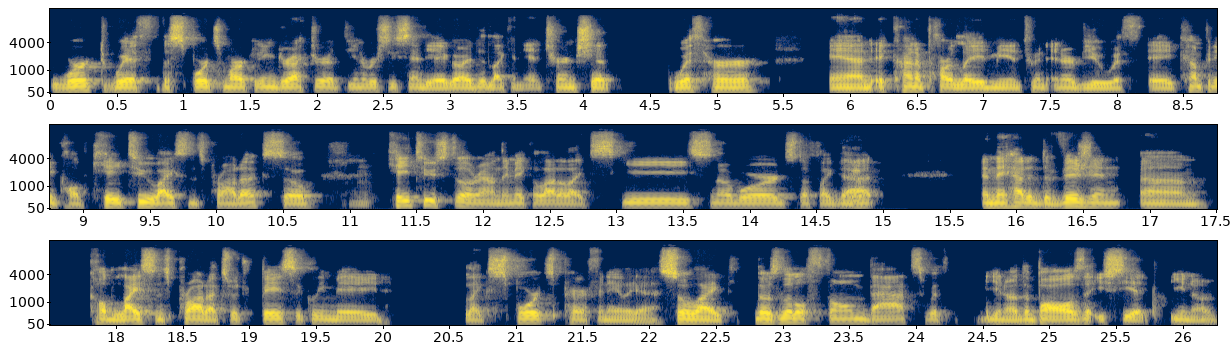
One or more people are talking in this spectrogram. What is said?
worked with the sports marketing director at the University of San Diego. I did like an internship with her, and it kind of parlayed me into an interview with a company called K2 Licensed Products. So mm. K2 is still around. They make a lot of like ski, snowboard, stuff like that. Yep. And they had a division um, called Licensed Products, which basically made like sports paraphernalia. So like those little foam bats with you know the balls that you see at you know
